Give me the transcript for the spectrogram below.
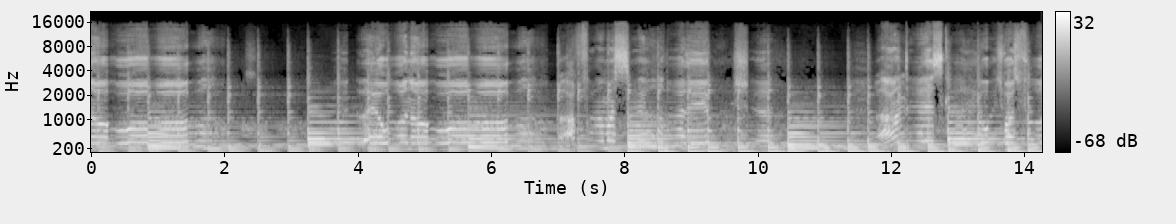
no walls. There were no walls. I found myself by the ocean under the sky, which was full.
